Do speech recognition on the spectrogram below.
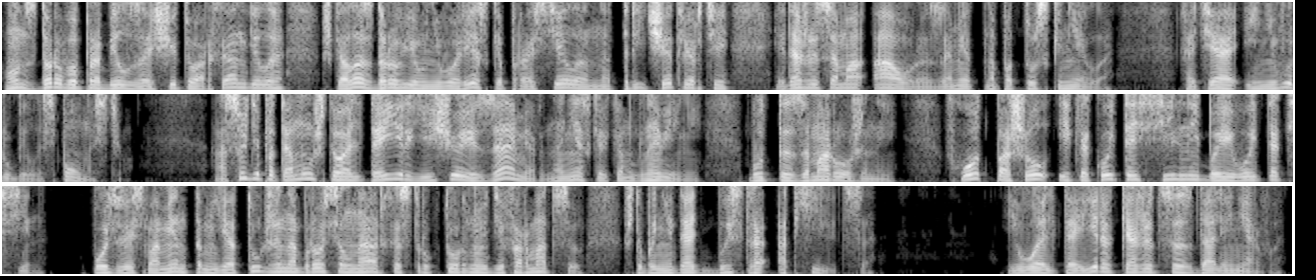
Он здорово пробил защиту Архангела, шкала здоровья у него резко просела на три четверти, и даже сама аура заметно потускнела, хотя и не вырубилась полностью. А судя по тому, что Альтаир еще и замер на несколько мгновений, будто замороженный, в ход пошел и какой-то сильный боевой токсин. Пользуясь моментом, я тут же набросил на архоструктурную деформацию, чтобы не дать быстро отхилиться. И у Альтаира, кажется, сдали нервы.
